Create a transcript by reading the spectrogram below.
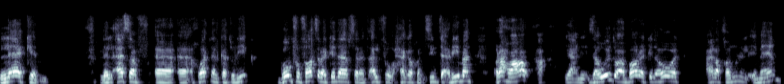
لكن للأسف إخواتنا الكاثوليك جم في فترة كده في سنة 1000 وحاجة و50 تقريبا راحوا يعني زودوا عبارة كده هو على قانون الإيمان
